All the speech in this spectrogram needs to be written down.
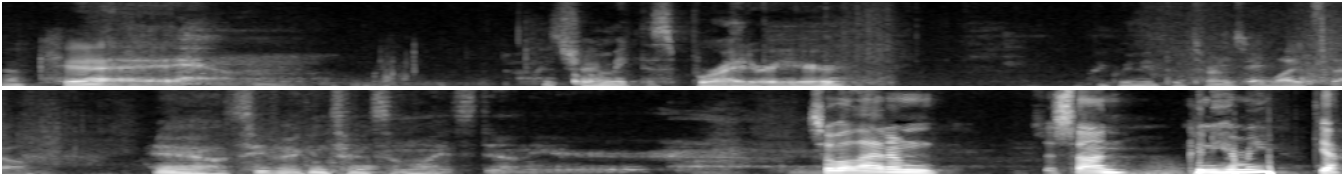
Okay. Let's try to make this brighter here. I think we need to turn some lights down. Yeah, let's see if I can turn some lights down here. So this on? Can you hear me? Yeah.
